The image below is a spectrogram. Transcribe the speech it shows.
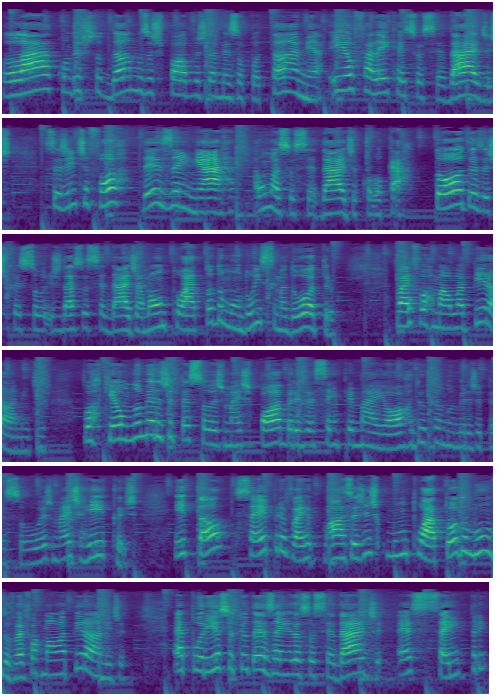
lá quando estudamos os povos da Mesopotâmia e eu falei que as sociedades, se a gente for desenhar uma sociedade, colocar todas as pessoas da sociedade, amontoar todo mundo um em cima do outro, vai formar uma pirâmide. Porque o número de pessoas mais pobres é sempre maior do que o número de pessoas mais ricas. Então, sempre vai. Ah, se a gente montuar todo mundo, vai formar uma pirâmide. É por isso que o desenho da sociedade é sempre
